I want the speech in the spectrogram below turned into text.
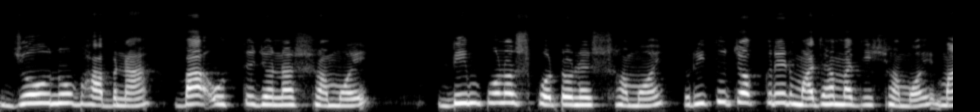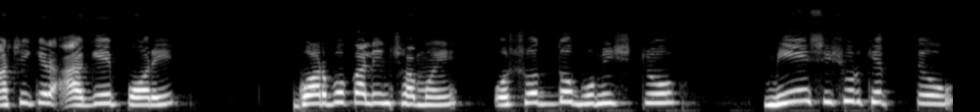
যৌন ভাবনা বা উত্তেজনার সময় ডিম্পন স্ফোটনের সময়, ঋতুচক্রের মাঝামাঝি সময়, মাসিকের আগে, পরে, গর্ভকালীন সময়ে ও সদ্য ভূমিষ্ঠ মেয়ে শিশুর ক্ষেত্রেও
